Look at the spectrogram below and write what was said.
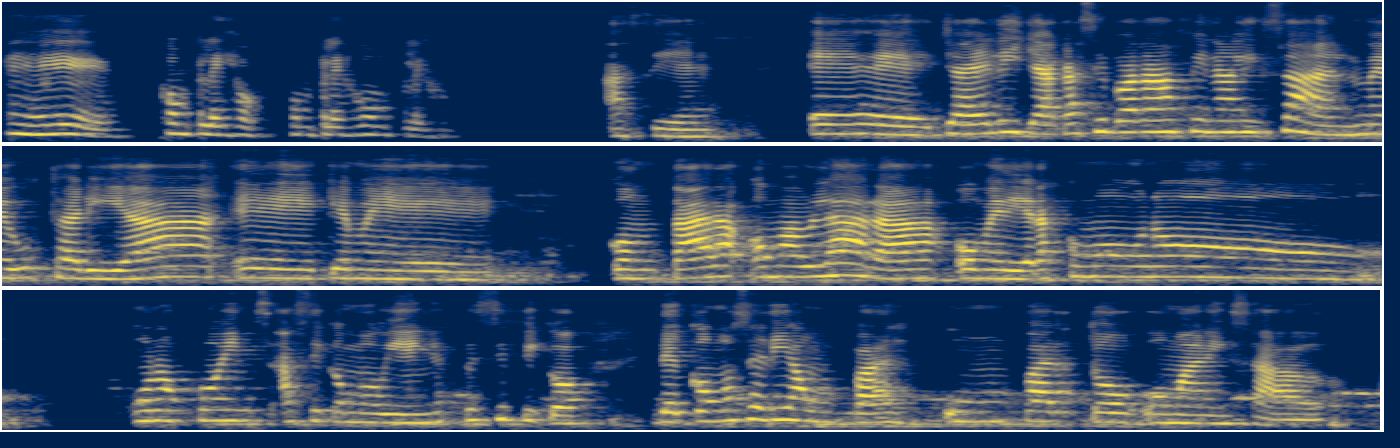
Eh, complejo, complejo, complejo. Así es. Eh, Yaeli, ya casi para finalizar, me gustaría eh, que me contara o me hablara o me dieras como unos, unos points así como bien específicos de cómo sería un, un parto humanizado.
